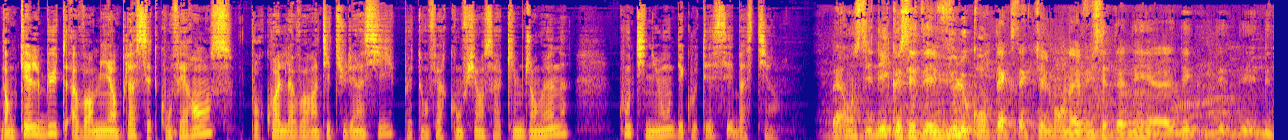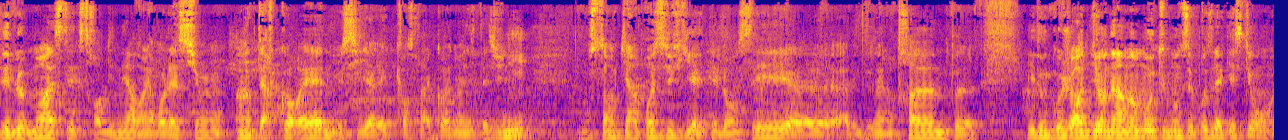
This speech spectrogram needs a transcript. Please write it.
Dans quel but avoir mis en place cette conférence? Pourquoi l'avoir intitulée ainsi? Peut-on faire confiance à Kim Jong-un? Continuons d'écouter Sébastien. Ben, on s'est dit que c'était, vu le contexte actuellement, on a vu cette année euh, des, développements assez extraordinaires dans les relations intercoréennes, mais aussi avec, entre la Corée et les États-Unis. On sent qu'il y a un processus qui a été lancé euh, avec Donald Trump. Euh, Et donc aujourd'hui, on est un moment où tout le monde se pose la question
